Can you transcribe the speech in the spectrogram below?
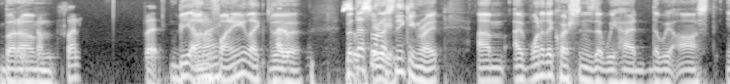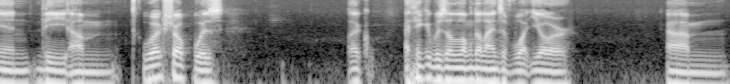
but I'm um funny, but be am I? unfunny like the but so that's what i was thinking right? Um I, one of the questions that we had that we asked in the um workshop was like i think it was along the lines of what your um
